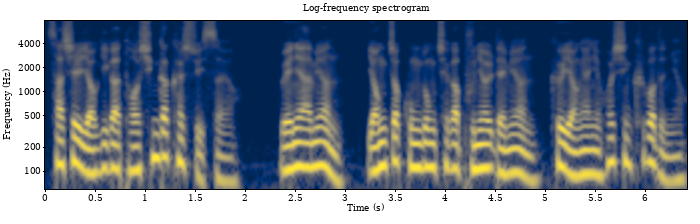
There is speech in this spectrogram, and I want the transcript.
사실 여기가 더 심각할 수 있어요. 왜냐하면 영적 공동체가 분열되면 그 영향이 훨씬 크거든요.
